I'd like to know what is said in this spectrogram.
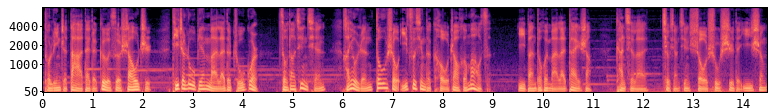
都拎着大袋的各色烧纸，提着路边买来的竹棍儿，走到近前，还有人兜售一次性的口罩和帽子，一般都会买来戴上，看起来就像进手术室的医生。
